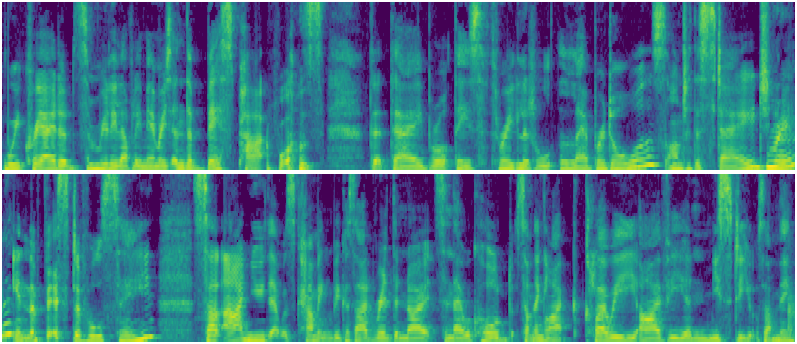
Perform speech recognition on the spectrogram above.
we created some really lovely memories. And the best part was that they brought these three little Labradors onto the stage in- in, the festival scene. So I knew that was coming because I'd read the notes and they were called something like Chloe, Ivy, and Misty or something.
